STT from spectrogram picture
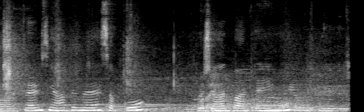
और फ्रेंड्स यहाँ पे मैं सबको प्रसाद बांट रही हूँ।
